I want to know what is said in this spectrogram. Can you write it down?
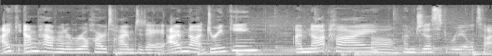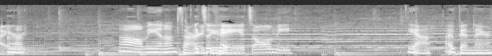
I, am having a real hard time today. I'm not drinking. I'm not high. Oh. I'm just real tired. Uh-huh. Oh man, I'm sorry. It's dude. okay. It's all me. Yeah, I've been there.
